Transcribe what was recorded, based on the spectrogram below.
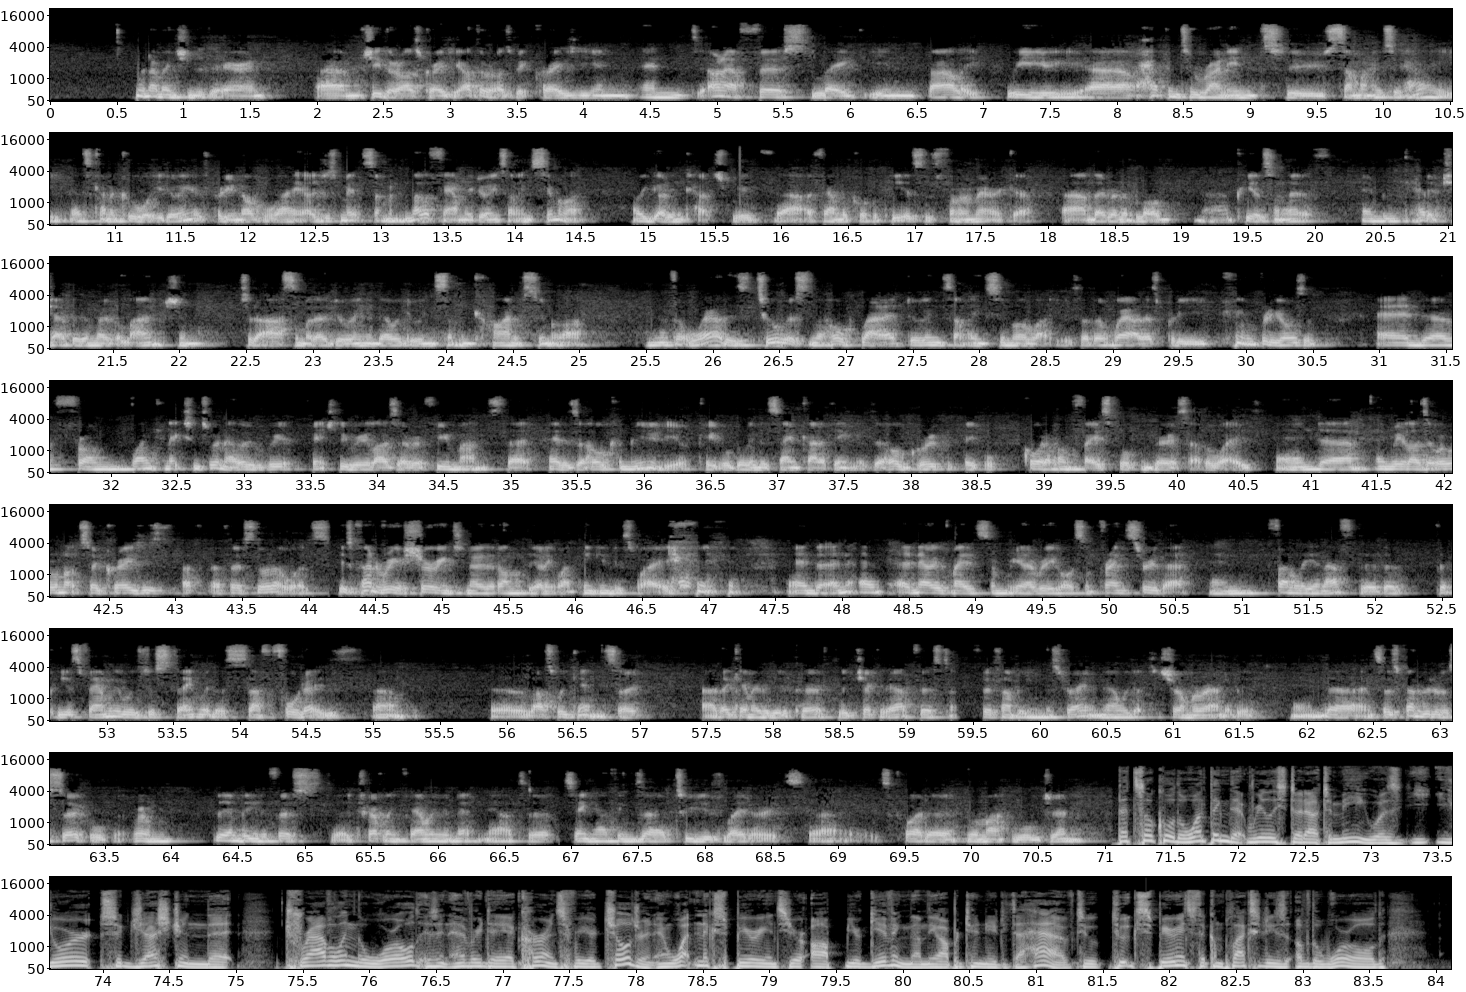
when I mentioned it to Erin, um, she thought I was crazy. I thought I was a bit crazy. And, and on our first leg in Bali, we uh, happened to run into someone who said, "Hey, that's kind of cool what you're doing. It's pretty novel. Hey, I just met some another family doing something similar." We got in touch with uh, a family called the Pierces from America. Um, they run a blog, uh, Pierce on Earth, and we had a chat with them over lunch and sort of asked them what they're doing, and they were doing something kind of similar. And I thought, wow, there's two of us in the whole planet doing something similar like this. I thought, wow, that's pretty pretty awesome. And uh, from one connection to another, we eventually realized over a few months that hey, there's a whole community of people doing the same kind of thing. There's a whole group of people caught up on Facebook and various other ways, and um, and realized that we're all not so crazy as I, I first thought I was. It's kind of reassuring to know that I'm not the only one thinking this way. and, and, and and now we've made some you know really awesome friends through that. And funnily enough, the the, the Pierce family was just staying with us uh, for four days um, uh, last weekend. So uh, they came over here to Perth to check it out first time being in Australia, and now we got to show them around a bit. And, uh, and so it's kind of a bit of a circle from them being the first uh, travelling family we met now to seeing how things are two years later. It's uh, it's quite a remarkable journey. That's so cool. The one thing that really stood out to me was your suggestion that traveling the world is an everyday occurrence for your children, and what an experience you're you're giving them the opportunity to have to to experience the complexities of the world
